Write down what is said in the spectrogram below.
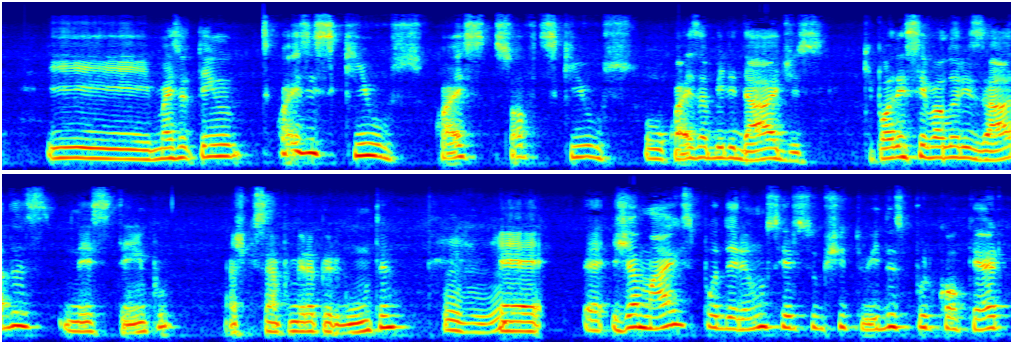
e mas eu tenho quais skills, quais soft skills ou quais habilidades que podem ser valorizadas nesse tempo? Acho que essa é a primeira pergunta. Uhum. É, é, jamais poderão ser substituídas por qualquer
